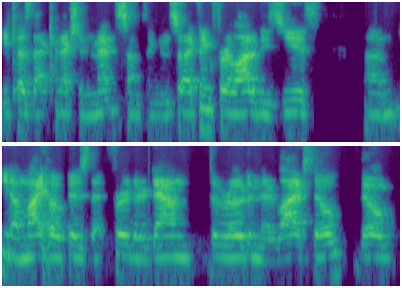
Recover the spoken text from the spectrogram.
because that connection meant something. And so I think for a lot of these youth, um, you know, my hope is that further down the road in their lives, they'll they'll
